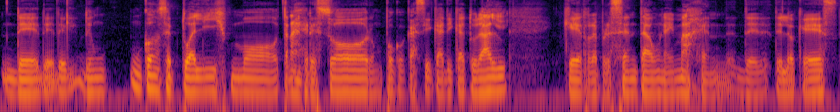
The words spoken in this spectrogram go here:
de, un, conceptualismo transgresor, un poco casi caricatural, que representa una imagen de, lo que es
